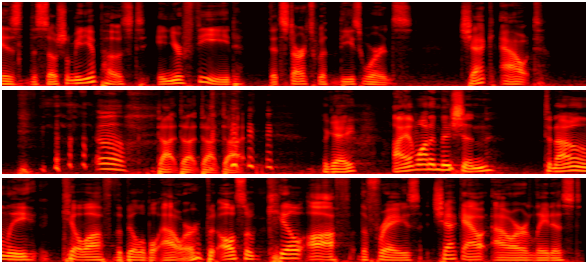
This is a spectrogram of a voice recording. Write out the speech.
is the social media post in your feed that starts with these words check out dot dot dot dot okay i am on a mission to not only kill off the billable hour but also kill off the phrase check out our latest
